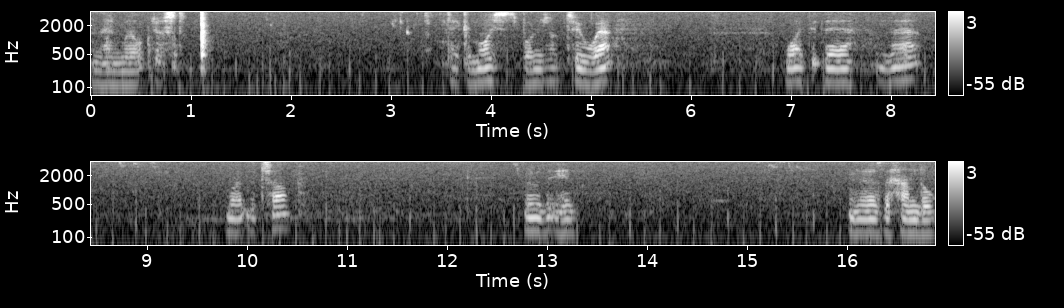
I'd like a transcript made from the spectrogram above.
And then we'll just take a moist sponge not too wet. Wipe it there and there. Wipe the top. Smooth it in and there's the handle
